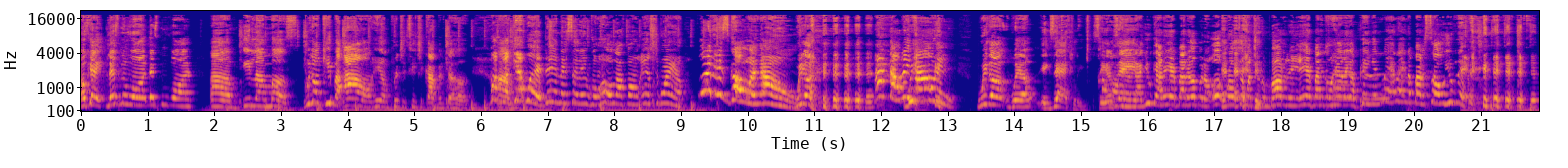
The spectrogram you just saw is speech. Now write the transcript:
Okay, let's move on. Let's move on. Um, Elon Musk. We're gonna keep an eye on him, preacher, teacher, cop, and thug. But Um, look, get what? Then they said they were gonna hold off on Instagram. What is going on? We gonna I know they We- it. We go well, exactly. See Come what I'm saying? Now you got everybody up in an uproar talking about you done bought it and everybody gonna have their opinion. Man, ain't nobody sold you nothing.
